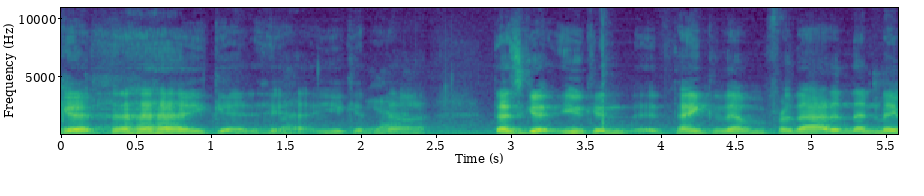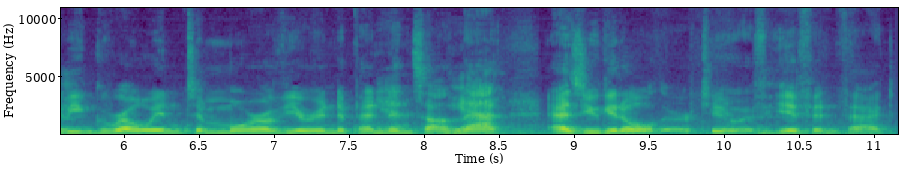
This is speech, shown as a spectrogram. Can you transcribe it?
good. good. Yeah, you can. Yeah. Uh, that's good. You can thank them for that, and then maybe Mhm. grow into more of your independence on Yeah. that as you get older too. If Mhm. if in fact,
